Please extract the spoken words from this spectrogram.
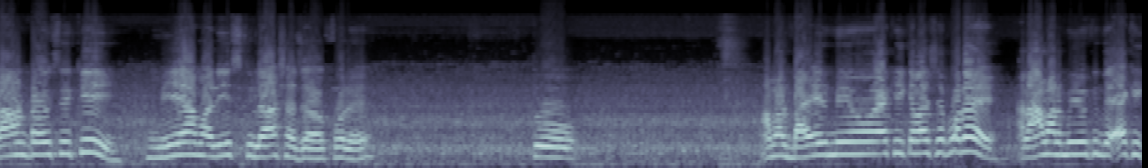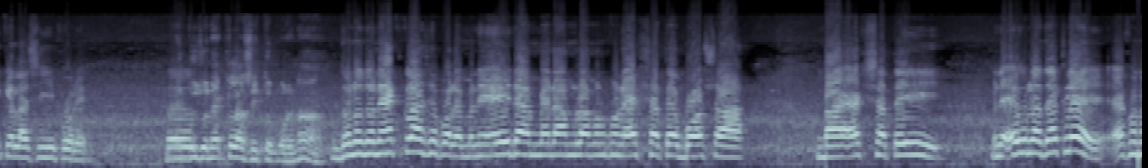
কারণটা হয়েছে কি মেয়ে আমার স্কুলে আসা যাওয়া করে। তো আমার ভাইয়ের মেয়েও একই ক্লাসে পড়ে আর আমার মেয়েও কিন্তু একই ক্লাসেই পড়ে। তো মানে দুজন এক ক্লাসেই তো পড়ে না? দুজন এক ক্লাসে পড়ে মানে এইটা ম্যাডামরা মনে করেন একসাথে বসা বা একসাথেই মানে এগুলো দেখলে এখন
